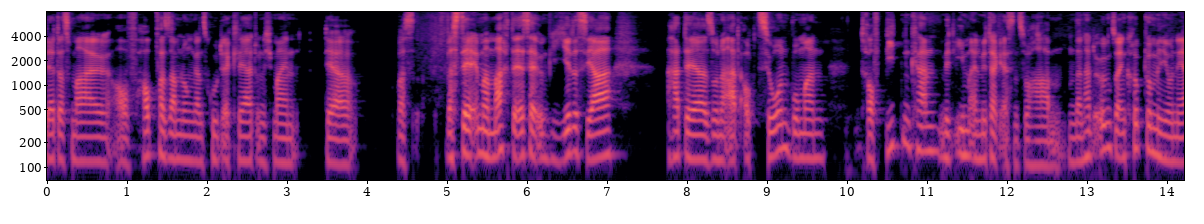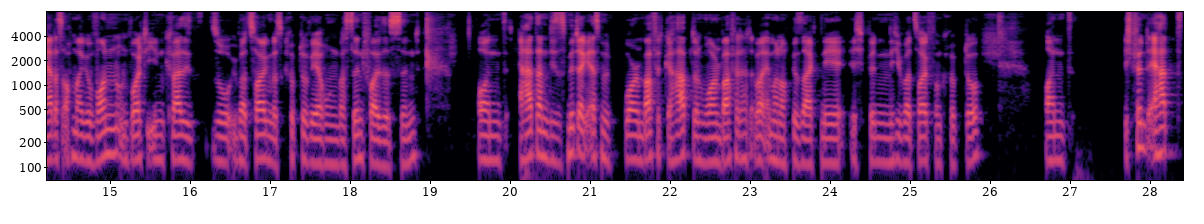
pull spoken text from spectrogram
Der hat das mal auf Hauptversammlungen ganz gut erklärt. Und ich meine, der, was, was der immer macht, der ist ja irgendwie jedes Jahr hat der so eine Art Auktion, wo man drauf bieten kann, mit ihm ein Mittagessen zu haben. Und dann hat irgend so ein Kryptomillionär das auch mal gewonnen und wollte ihn quasi so überzeugen, dass Kryptowährungen was Sinnvolles sind. Und er hat dann dieses Mittagessen mit Warren Buffett gehabt und Warren Buffett hat aber immer noch gesagt, nee, ich bin nicht überzeugt von Krypto. Und ich finde, er hat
